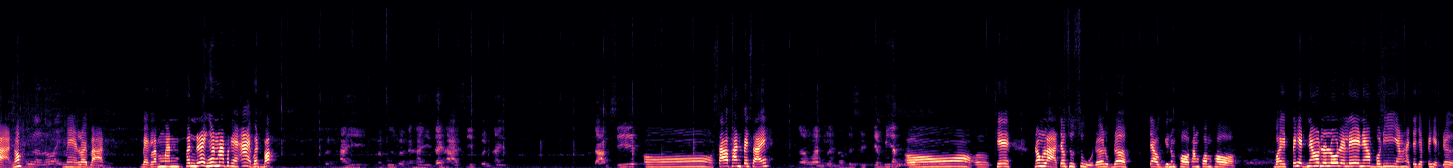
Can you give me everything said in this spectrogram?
บาทเนาะมื้อละร้อยแม่ร้อยบาท แบกลำมันเพิ่นได้เงินมาเพิ่นให้อ้ายเบิดบ่เพิ่นให้แล้วมือเพิ่นก็ให้ได้หาสิบเพิ่นให้สามสิบอ๋อสาพันไปใส่แล้ววันเพิ่นเอาไปซื้อเก็บเมียนอ๋อเออโอเค น้องหลาเจ้าสู้ๆเด้อลูกเด้อเจ้าอยู่น้ำพอฟังความพอบ่ให้ไปเฮ็ดแนวโลโลเล่ๆแนวบ่ดีหยังให้เจ้าอย่าไปเฮ็ดเด้อ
